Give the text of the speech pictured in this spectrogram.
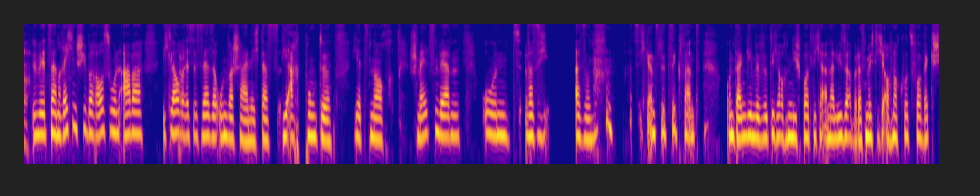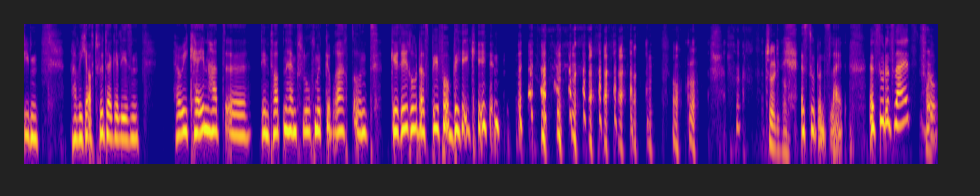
jetzt einen Rechenschieber rausholen, aber ich glaube, ja. es ist sehr, sehr unwahrscheinlich, dass die acht Punkte jetzt noch schmelzen werden. Und was ich, also, was ich ganz witzig fand, und dann gehen wir wirklich auch in die sportliche Analyse, aber das möchte ich auch noch kurz vorwegschieben, habe ich auf Twitter gelesen. Harry Kane hat äh, den Tottenham-Fluch mitgebracht und Guerrero das BVB gehen. oh Gott. Entschuldigung. Es tut uns leid. Es tut uns leid. Voll.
